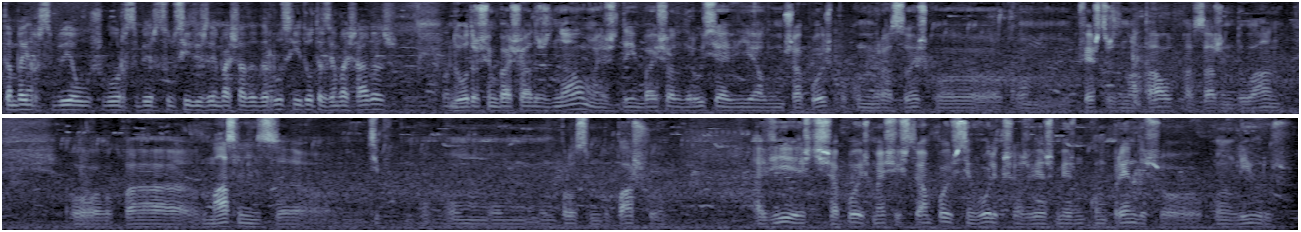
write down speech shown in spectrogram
também recebeu, chegou a receber subsídios da Embaixada da Rússia e de outras embaixadas? De outras embaixadas não, mas da Embaixada da Rússia havia alguns apoios para comemorações com, com festas de Natal, passagem do ano, ou para Masleniца, tipo um, um, um próximo do Páscoa. Havia estes apoios, mas isto são apoios simbólicos, às vezes mesmo com prendas ou com livros.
